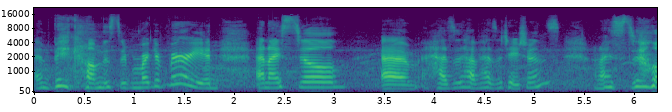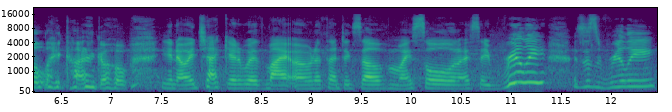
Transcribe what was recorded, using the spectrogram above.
and become the supermarket fairy. And, and I still um, has have hesitations. And I still like kind of go you know I check in with my own authentic self and my soul and I say really? Is this really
